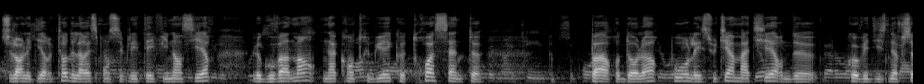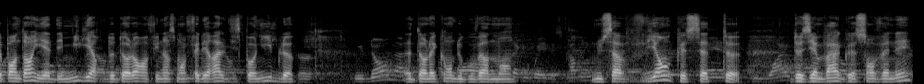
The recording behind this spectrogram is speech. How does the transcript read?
Selon le directeur de la responsabilité financière, le gouvernement n'a contribué que 3 cents par dollar pour les soutiens en matière de COVID-19. Cependant, il y a des milliards de dollars en financement fédéral disponibles dans les comptes du gouvernement. Nous savions que cette deuxième vague s'en venait.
